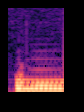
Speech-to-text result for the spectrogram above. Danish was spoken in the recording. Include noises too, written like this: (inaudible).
Kære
